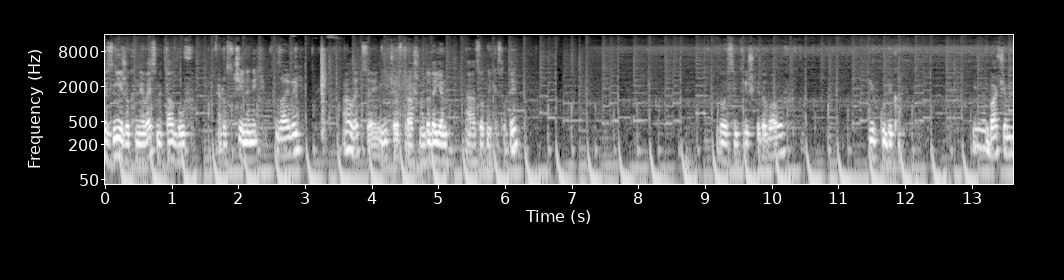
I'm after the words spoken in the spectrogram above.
з не весь метал був розчинений зайвий, але це нічого страшного. Додаємо азотної кислоти. Зовсім трішки додав. Пів кубіка. І ми бачимо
